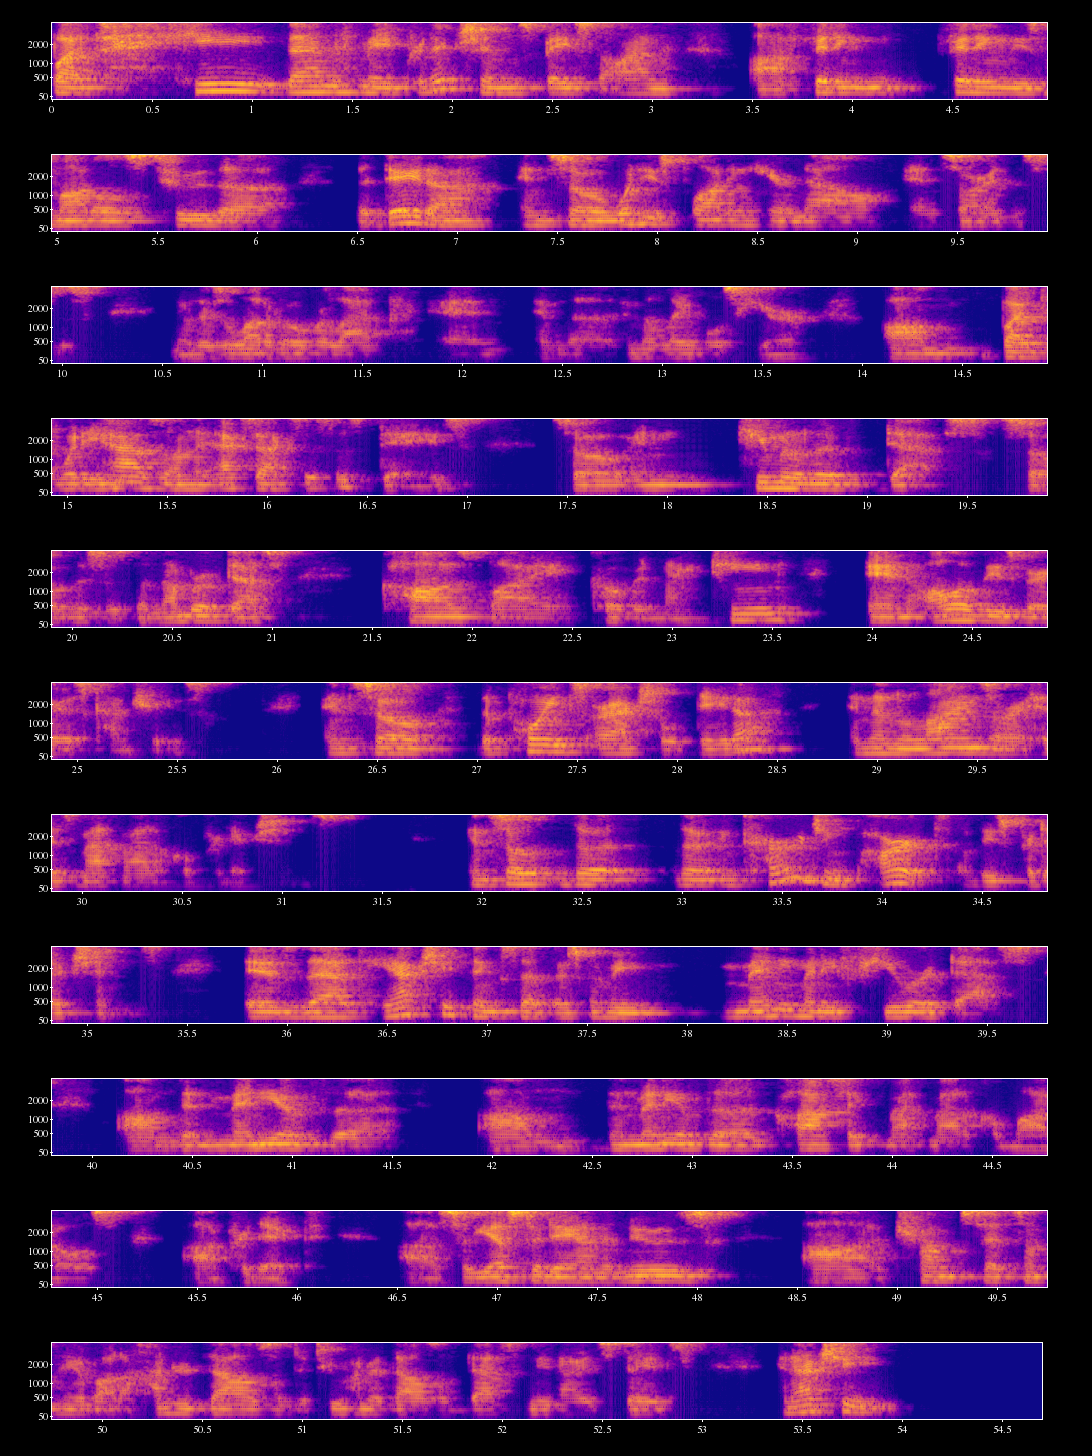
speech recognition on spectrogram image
But he then made predictions based on uh, fitting fitting these models to the the data. And so what he's plotting here now, and sorry, this is you know there's a lot of overlap in, in the in the labels here. Um, but what he has on the x-axis is days. So in cumulative deaths, so this is the number of deaths caused by COVID-19 in all of these various countries. And so the points are actual data, and then the lines are his mathematical predictions. And so the, the encouraging part of these predictions is that he actually thinks that there's going to be many, many fewer deaths um, than many of the um, than many of the classic mathematical models uh, predict. Uh, so yesterday on the news, uh, Trump said something about 100,000 to 200,000 deaths in the United States. And actually,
